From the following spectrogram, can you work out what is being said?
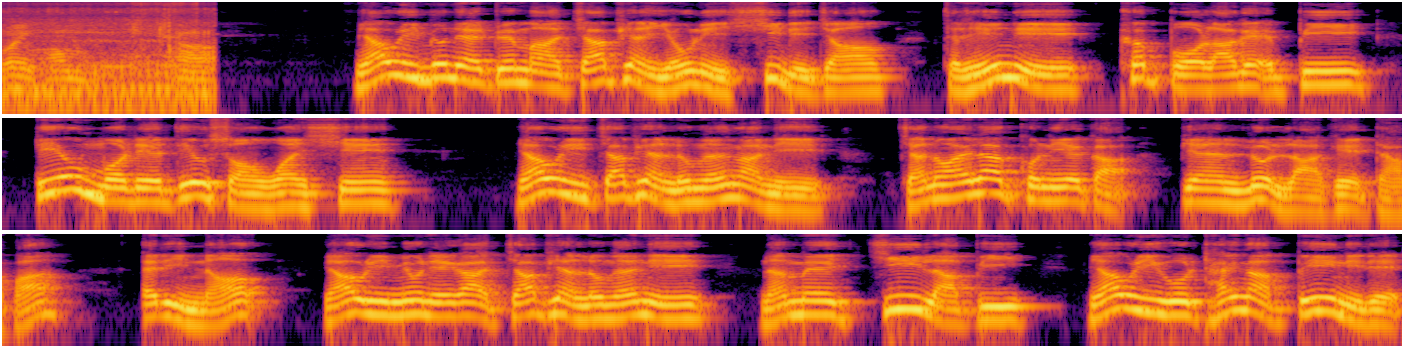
going home. ။မြောက်ရီမြို့နယ်အတွင်းမှာကြားဖြန့်ရုံးတွေရှိနေကြောင်းသတင်းတွေထွက်ပေါ်လာခဲ့အပြီးတရုတ်မော်ဒယ်တရုတ်ဆောင်ဝန်ရှင်း မြောက်ရီကြားဖြန့်လုပ်ငန်းကနေဇန်နဝါရီလ9ရက်ကပြန်လွတ်လာခဲ့တာပါ။အဲ့ဒီနောက်မြောက်ရီမြို့နယ်ကကြားဖြန့်လုပ်ငန်းတွေနာမည်ကြီးလာပြီးမြောက်ရီကိုထိုင်းကပေးနေတဲ့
